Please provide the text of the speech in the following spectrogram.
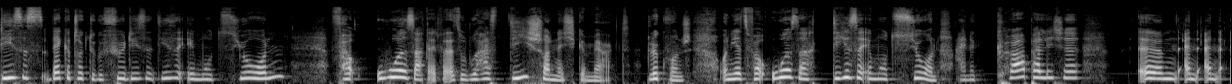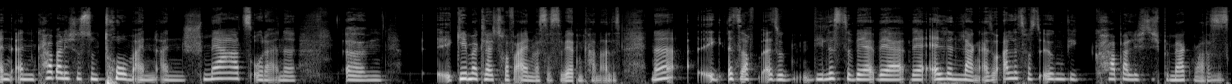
dieses weggedrückte Gefühl, diese, diese Emotion verursacht etwas. Also du hast die schon nicht gemerkt. Glückwunsch. Und jetzt verursacht diese Emotion eine körperliche ähm, ein, ein, ein, ein körperliches Symptom, ein, ein Schmerz oder eine, ähm, gehen wir gleich drauf ein, was das werden kann alles. Ne? Ist auch, also die Liste wäre wär, wär ellenlang. Also alles, was irgendwie körperlich sich bemerkbar, das ist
